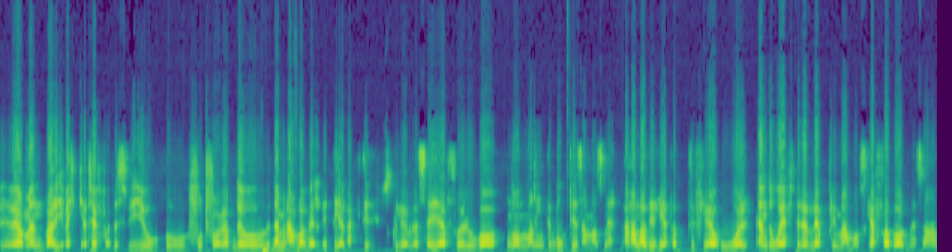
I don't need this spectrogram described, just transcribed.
Eh, Ja, men varje vecka träffades vi ju och, och fortfarande. Och, nej, men han var väldigt delaktig skulle jag vilja säga för att vara någon man inte bor tillsammans med. Han hade ju letat i flera år ändå efter en lämplig mamma att skaffa barn med så han,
